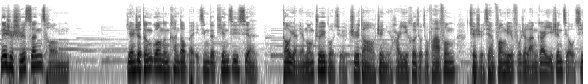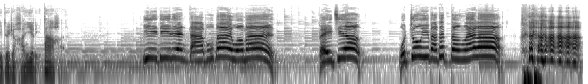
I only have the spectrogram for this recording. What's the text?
那是十三层，沿着灯光能看到北京的天际线。高远连忙追过去，知道这女孩一喝酒就发疯，却只见方林扶着栏杆，一身酒气，对着寒夜里大喊：“异地恋打不败我们，北京，我终于把他等来了！”哈哈哈哈哈！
